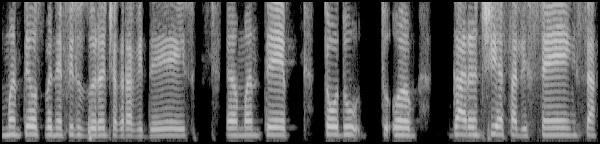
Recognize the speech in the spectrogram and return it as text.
manter os benefícios durante a gravidez, manter todo garantir essa licença,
